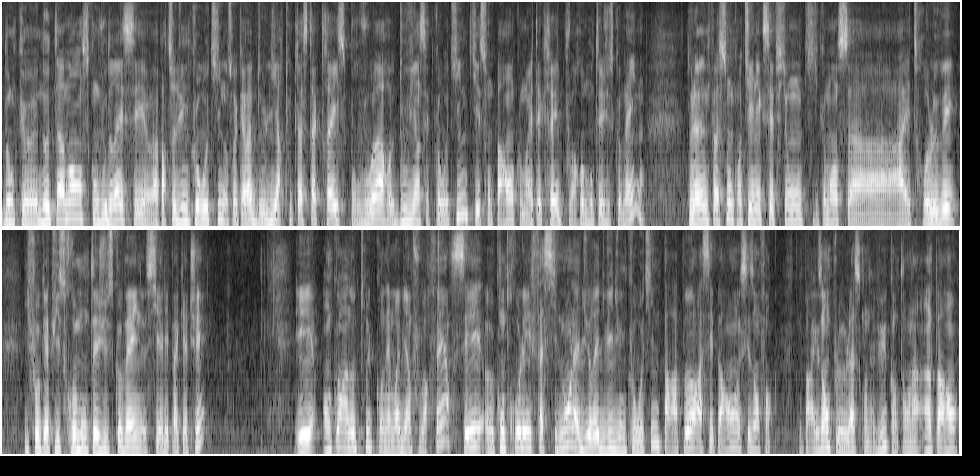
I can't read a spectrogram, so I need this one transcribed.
Donc euh, notamment, ce qu'on voudrait, c'est à partir d'une coroutine, on soit capable de lire toute la stack trace pour voir d'où vient cette coroutine, qui est son parent, comment elle a été créée, de pouvoir remonter jusqu'au main. De la même façon, quand il y a une exception qui commence à, être relevée, il faut qu'elle puisse remonter jusqu'au main si elle n'est pas catchée. Et encore un autre truc qu'on aimerait bien pouvoir faire, c'est contrôler facilement la durée de vie d'une coroutine par rapport à ses parents et ses enfants par exemple, là, ce qu'on a vu, quand on a un parent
